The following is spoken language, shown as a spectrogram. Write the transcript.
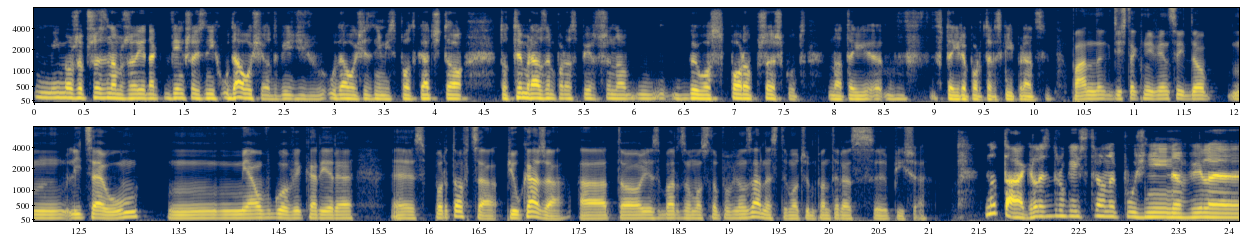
Mimo, że przyznam, że jednak większość z nich udało się odwiedzić, udało się z nimi spotkać, to, to tym razem po raz pierwszy no, było sporo przeszkód na tej, w, w tej reporterskiej pracy. Pan gdzieś tak mniej więcej do mm, liceum mm, miał w głowie karierę e, sportowca, piłkarza, a to jest bardzo mocno powiązane z tym, o czym pan teraz e, pisze. No tak, ale z drugiej strony później na wiele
